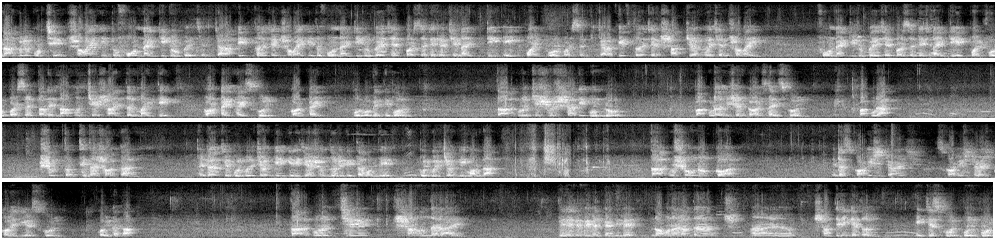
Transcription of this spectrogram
নামগুলো পড়ছি, সবাই কিন্তু ফোর নাইনটি টু পেয়েছেন। যারা ফিফথ হয়েছেন, সবাই কিন্তু ফোর নাইনটি টু পেয়েছেন পার্সেন্টেজ হচ্ছে ninety eight point four percent যারা ফিফথ হয়েছেন, সাতজন হয়েছেন, সবাই ফোর নাইনটি টু পেয়েছেন percentage ninety eight point four percent তাদের নাম হচ্ছে সায়ন্তন মাইতি, কন্টাই হাই স্কুল কন্টাই পূর্ব মেদিনীপুর। তারপর হচ্ছে Suswadi Kundu, Bankura mission girls high school Bankura. Suptathita Sarkar. এটা হচ্ছে বুলবুল চণ্ডী গিরিজা সুন্দরী বিদ্যা মন্দির বুলবুল চণ্ডী মালদা। তারপর সৌনক কর এটা Scottish church Scottish church collegiate school Kolkata. তারপর হচ্ছে সানন্দা রায় তিনি হচ্ছে ফিমেল ক্যান্ডিডেট নবনানন্দা আহ, শান্তিনিকেতন এইচ স্কুল বোলপুর।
